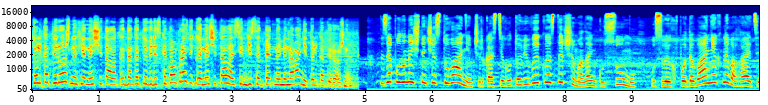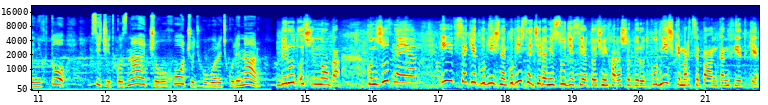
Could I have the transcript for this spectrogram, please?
Только пирожных я насчитала, когда готовились к этому празднику, я насчитала 75 наименований только пирожных. За полуничне частування черкасті готові викласти чималеньку суму. У своїх вподобаннях не вагається ніхто. Всі чітко знають, чого хочуть, говорить кулінар. Берут очень много кунжутные и всякие клубничные. Клубничное тирамису десерт очень хорошо берут. Клубнички, марципан, конфетки.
